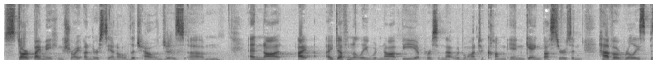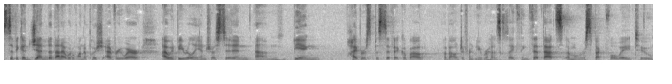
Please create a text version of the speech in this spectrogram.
start by making sure I understand all of the challenges um, and not I, I definitely would not be a person that would want to come in gangbusters and have a really specific agenda that I would want to push everywhere. I would be really interested in um, being hyper specific about about different neighborhoods because I think that that's a more respectful way to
